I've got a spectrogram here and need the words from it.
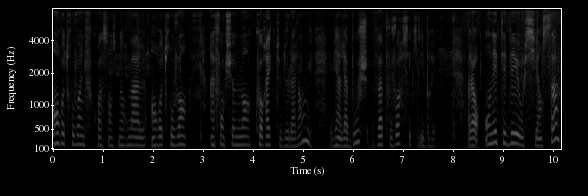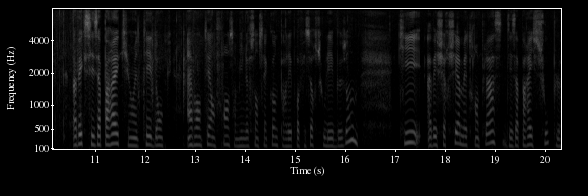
en retrouvant une croissance normale, en retrouvant un fonctionnement correct de la langue, eh bien, la bouche va pouvoir s'équilibrer. Alors, on est aidé aussi en ça avec ces appareils qui ont été donc inventés en France en 1950 par les professeurs Soulet et Besombe, qui avaient cherché à mettre en place des appareils souples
